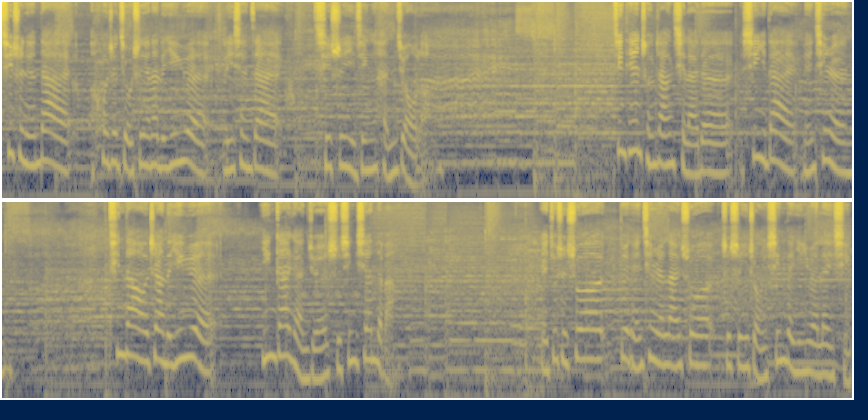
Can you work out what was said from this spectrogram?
七十年代或者九十年代的音乐，离现在其实已经很久了。今天成长起来的新一代年轻人，听到这样的音乐，应该感觉是新鲜的吧？也就是说，对年轻人来说，这是一种新的音乐类型。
